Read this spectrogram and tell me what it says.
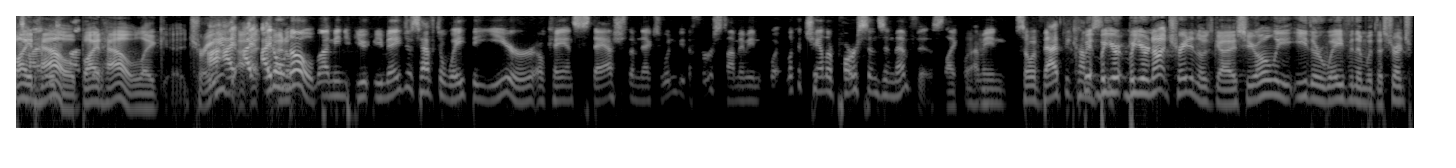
bite, how? Bite how? Like uh, trade? I, I, I, don't know. I mean, you, you may just have to wait the year, okay, and stash them next. It wouldn't be the first time. I mean, what, look at Chandler Parsons in Memphis. Like, I Mhm. mean, so if that becomes, But, but you're but you're not trading those guys. So you're only either waiving them with a stretch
